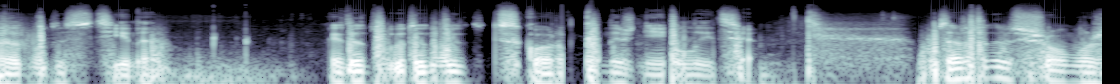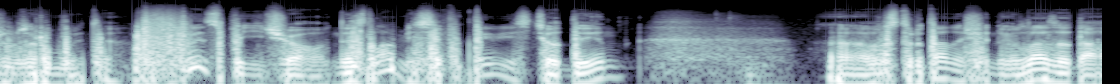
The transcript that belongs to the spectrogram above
А тут будуть стіни. І тут, тут будуть скоро книжні полиці. Зараз подивимося, що ми можемо зробити. В принципі, нічого. Незламність, ефективність один. Е, Гострота на ще не влезе, да,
